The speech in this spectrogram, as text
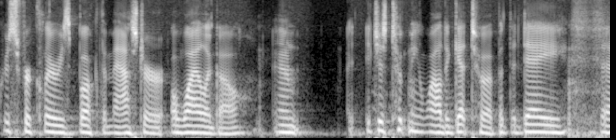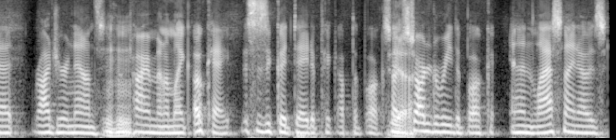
Christopher Clarey's book, The Master, a while ago, and it just took me a while to get to it. But the day that Roger announced his mm-hmm. retirement, I'm like, okay, this is a good day to pick up the book. So yeah. I started to read the book, and last night I was,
